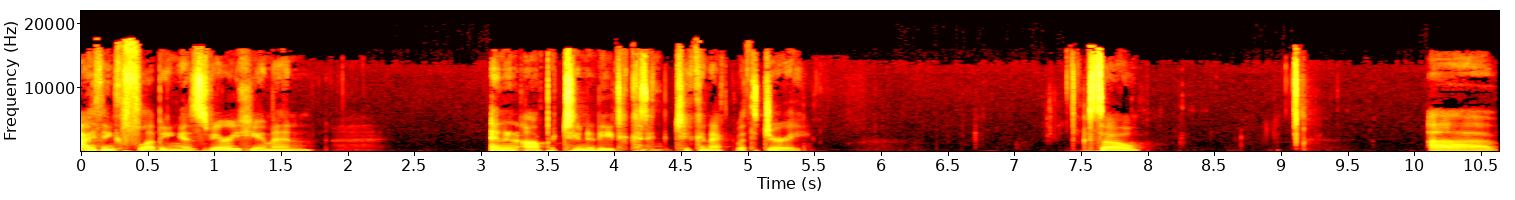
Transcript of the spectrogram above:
I think flubbing is very human and an opportunity to, to connect with the jury. So uh,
